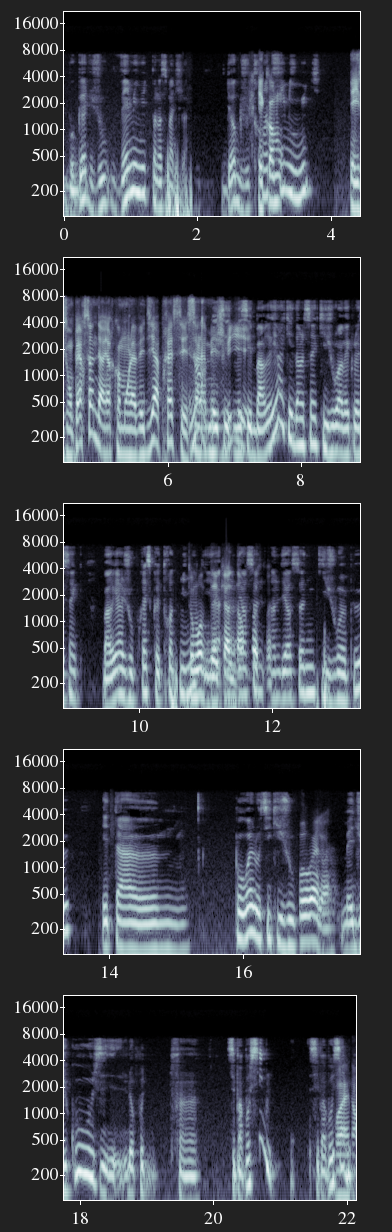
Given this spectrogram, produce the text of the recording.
Bogut joue 20 minutes pendant ce match-là. Doc joue Et 38 comme- minutes. Et ils ont personne derrière, comme on l'avait dit. Après, c'est Non, Salah mais c'est mais Mejri. c'est Barrea qui est dans le 5 qui joue avec le 5. Barrea joue presque 30 minutes. le monde Il y a décale d'un Anderson, poste, ouais. Anderson qui joue un peu. Et t'as euh, Powell aussi qui joue. Powell, ouais. Mais du coup, c'est le pro- enfin, c'est pas possible. C'est pas possible. Ouais, non.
